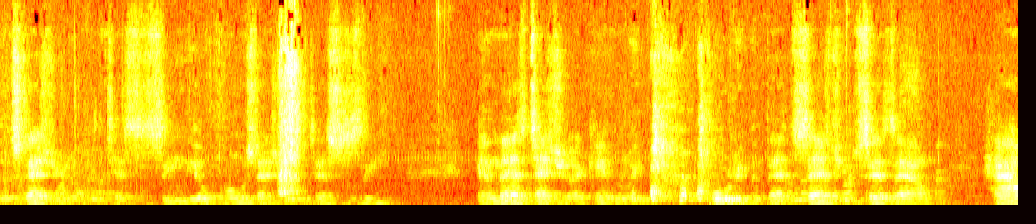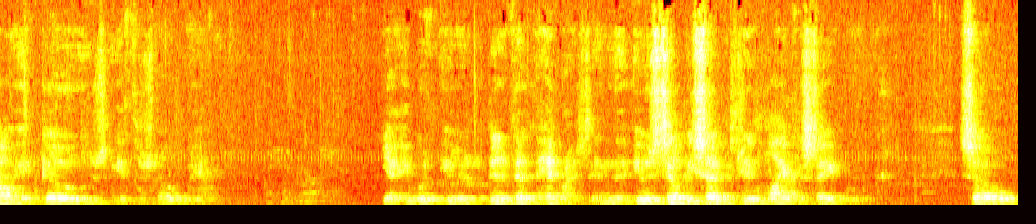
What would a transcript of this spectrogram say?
the statute of intestacy, the Oklahoma statute of intestacy. And that statute, I can't really quote it, but that statute sets out how it goes if there's no will. Yeah, it would, it would benefit the head rights, and it would still be subject to life estate rules. So,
